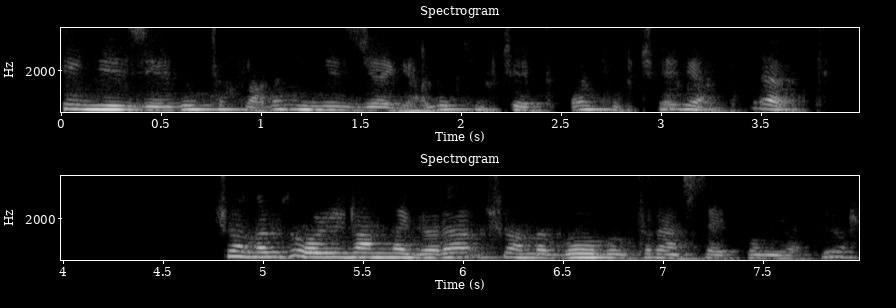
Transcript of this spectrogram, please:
İngilizceyi de tıkladım. İngilizceye geldi. Türkçe'ye tıkladım. Türkçe'ye geldi. Evet. Şu anda biz orijinaline göre şu anda Google Translate bunu yapıyor.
